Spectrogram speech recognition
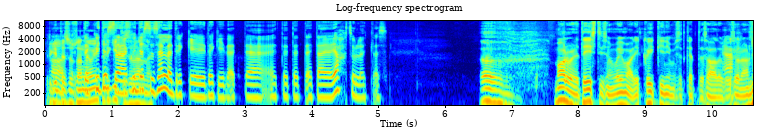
Brigitte et Susanne Hunt, kuidas sa, kuidas sa selle triki tegid, et, et, et, et, et ta jah sulle ütles? Ma arvan, et Eestis on võimalik kõik inimesed kätte saada, kui sul on,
